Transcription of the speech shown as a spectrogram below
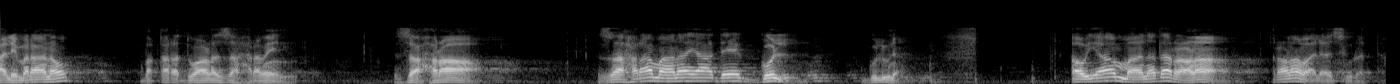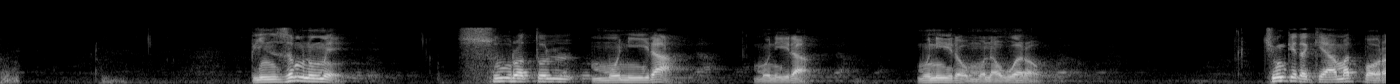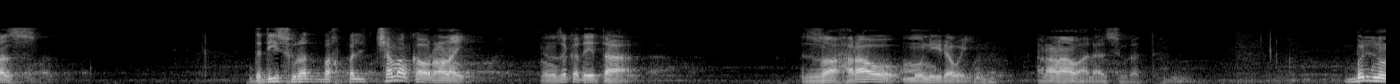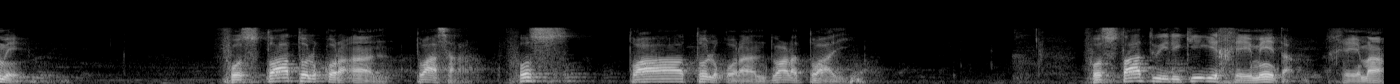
آل عمران او بقره دواړه زهروین زهرا زهرا معنا یا د ګل ګلونه او یا معنا د رڼا رڼا والا صورت پینزم نومه سورۃ المنیرہ منیرہ منیر او منور چونکه د قیامت په ورځ د دې صورت بخپل چمک او رڼای نو ځکه دیتا زهرا او منیره وی رڼا والا صورت بل نومه فسطاط القرآن توا سره فسطاط القرآن دواړه توا دي فستات ویل کیږي خیمه ته خیمه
